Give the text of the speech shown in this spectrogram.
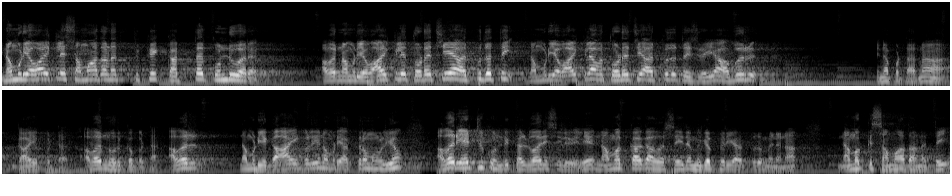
நம்முடைய வாழ்க்கையில சமாதானத்துக்கு கர்த்தர் கொண்டு வர. அவர் நம்முடைய வாழ்க்கையில தொடர்ச்சியாக அற்புதத்தை நம்முடைய வாழ்க்கையில் அவர் தொடர்ச்சியாக அற்புதத்தை செய்ய அவர் என்னப்பட்டார்னா காயப்பட்டார். அவர் நொறுக்கப்பட்டார். அவர் நம்முடைய காயங்களையும் நம்முடைய அக்கிரமங்களையும் அவர் ஏற்றுக்கொண்டு கல்வாரி சிலுவையிலே நமக்காக அவர் செய்த மிகப்பெரிய அற்புதம் என்னன்னா நமக்கு சமாதானத்தை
